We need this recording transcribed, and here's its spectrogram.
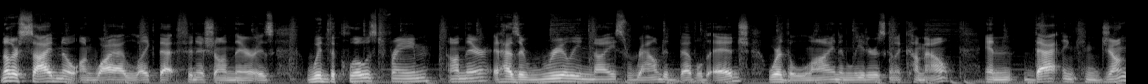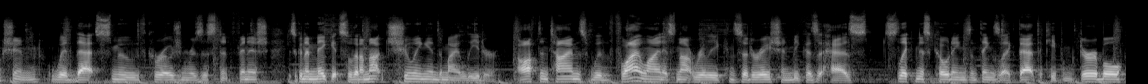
Another side note on why I like that finish on there is with the closed frame on there, it has a really nice rounded beveled edge where the line and leader is gonna come out. And that in conjunction with that smooth corrosion resistant finish is gonna make it so that I'm not chewing into my leader. Oftentimes with fly line, it's not really a consideration because it has slickness coatings and things like that to keep them durable.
